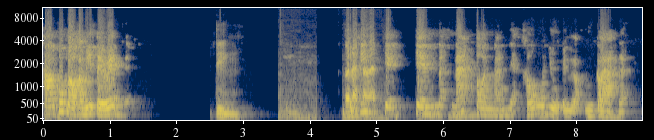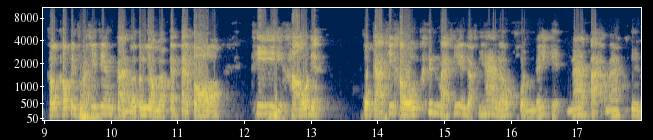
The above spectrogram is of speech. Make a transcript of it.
คาวพวกเราคามิเซเว่นจริงตอนนั้นที่เจนเจนณตอนนั้นเนี่ยเขาอยู่เป็นแบบกลางๆนะเขาเขาเป็นสมาชิกที่กลางๆเราต้องยอมรับกันแต่พอที่เขาเนี่ย โอกาสที่เขาขึ้นมาที่อันดับที่ห้าแล้วคนได้เห็นหน้าตามากขึ้น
